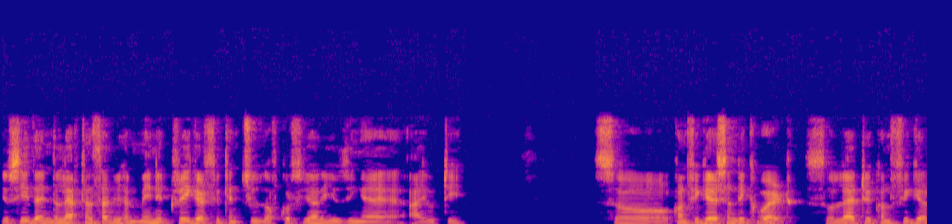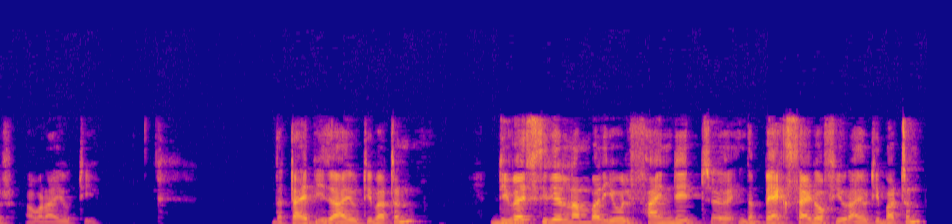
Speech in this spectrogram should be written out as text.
You see that in the left hand side we have many triggers. You can choose of course we are using a IoT so configuration required. So let me configure our IoT the type is IoT button device serial number you will find it uh, in the back side of your IoT button.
